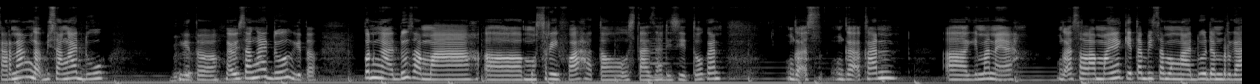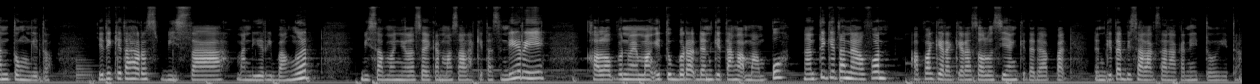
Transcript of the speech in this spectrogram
karena nggak bisa ngadu Bener. gitu. Nggak bisa ngadu gitu. Pun ngadu sama uh, musrifah atau ustazah di situ kan? Nggak nggak kan uh, gimana ya? Nggak selamanya kita bisa mengadu dan bergantung gitu jadi kita harus bisa mandiri banget bisa menyelesaikan masalah kita sendiri. Kalaupun memang itu berat dan kita nggak mampu nanti kita nelpon apa kira-kira solusi yang kita dapat? Dan kita bisa laksanakan itu gitu.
